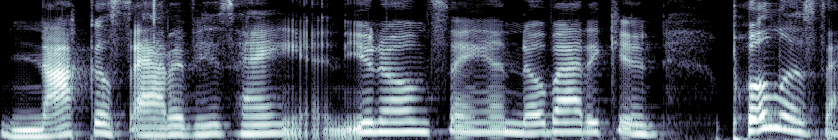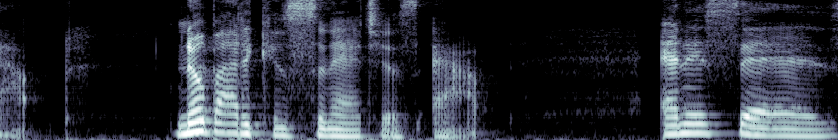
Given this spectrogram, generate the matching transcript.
knock us out of his hand. You know what I'm saying? Nobody can pull us out. Nobody can snatch us out. And it says,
